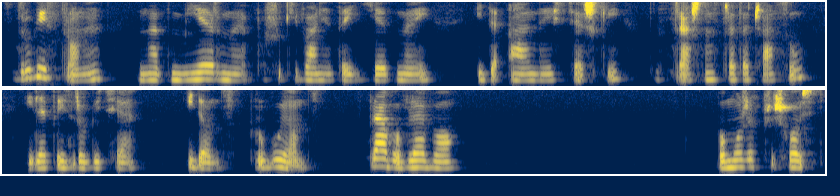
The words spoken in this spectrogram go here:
Z drugiej strony, nadmierne poszukiwanie tej jednej idealnej ścieżki to straszna strata czasu i lepiej zrobicie idąc, próbując w prawo, w lewo, bo może w przyszłości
